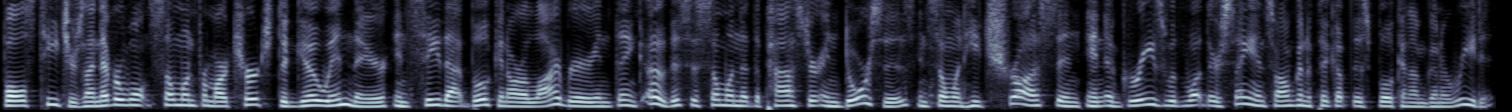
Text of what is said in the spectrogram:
false teachers. I never want someone from our church to go in there and see that book in our library and think, oh, this is someone that the pastor endorses and someone he trusts and, and agrees with what they're saying. So I'm going to pick up this book and I'm going to read it.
